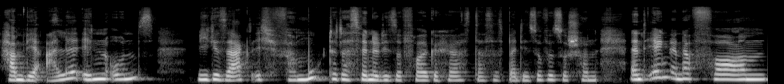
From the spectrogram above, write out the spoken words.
haben wir alle in uns. Wie gesagt, ich vermute, dass wenn du diese Folge hörst, dass es bei dir sowieso schon in irgendeiner Form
